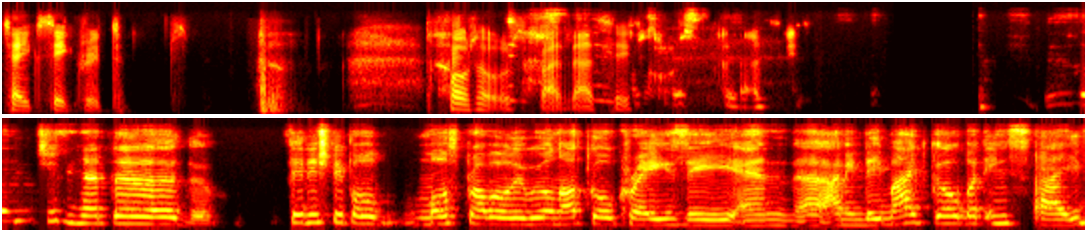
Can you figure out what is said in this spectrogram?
take secret photos. But that's it. Interesting that the, the Finnish people most probably will not go crazy, and uh, I mean they might go, but inside,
